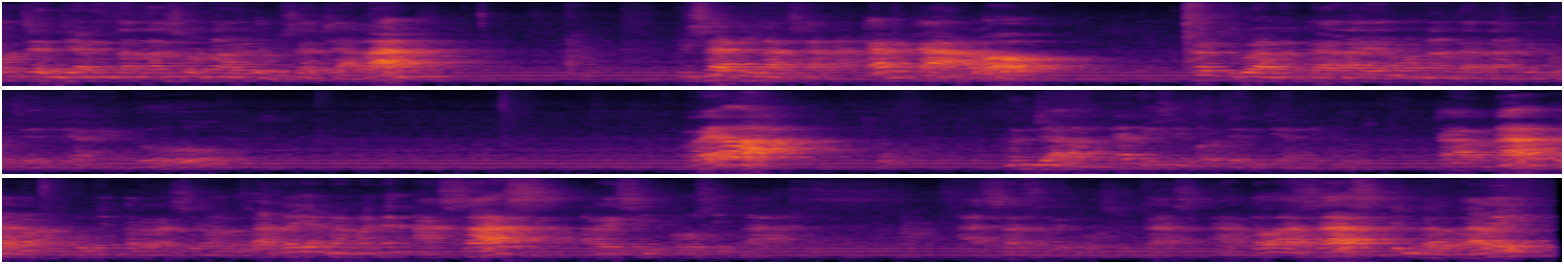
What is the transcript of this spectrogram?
Perjanjian internasional itu bisa jalan bisa dilaksanakan kalau kedua negara yang menandatangani perjanjian itu rela menjalankan isi perjanjian itu. Karena dalam hukum internasional itu ada yang namanya asas resiprositas. Asas resiprositas atau asas timbal balik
